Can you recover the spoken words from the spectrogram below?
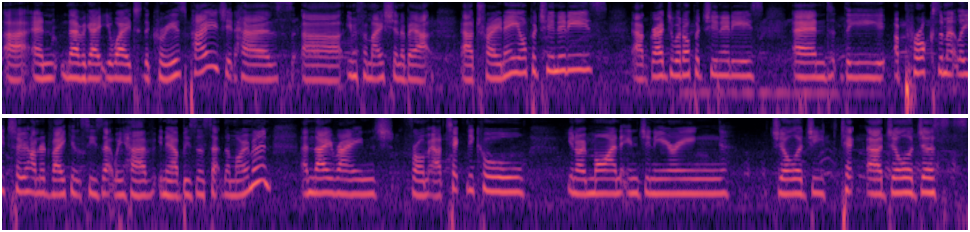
uh, and navigate your way to the careers page. It has uh, information about our trainee opportunities, our graduate opportunities, and the approximately 200 vacancies that we have in our business at the moment. And they range from our technical you know, mine engineering, geology, tech, uh, geologists,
